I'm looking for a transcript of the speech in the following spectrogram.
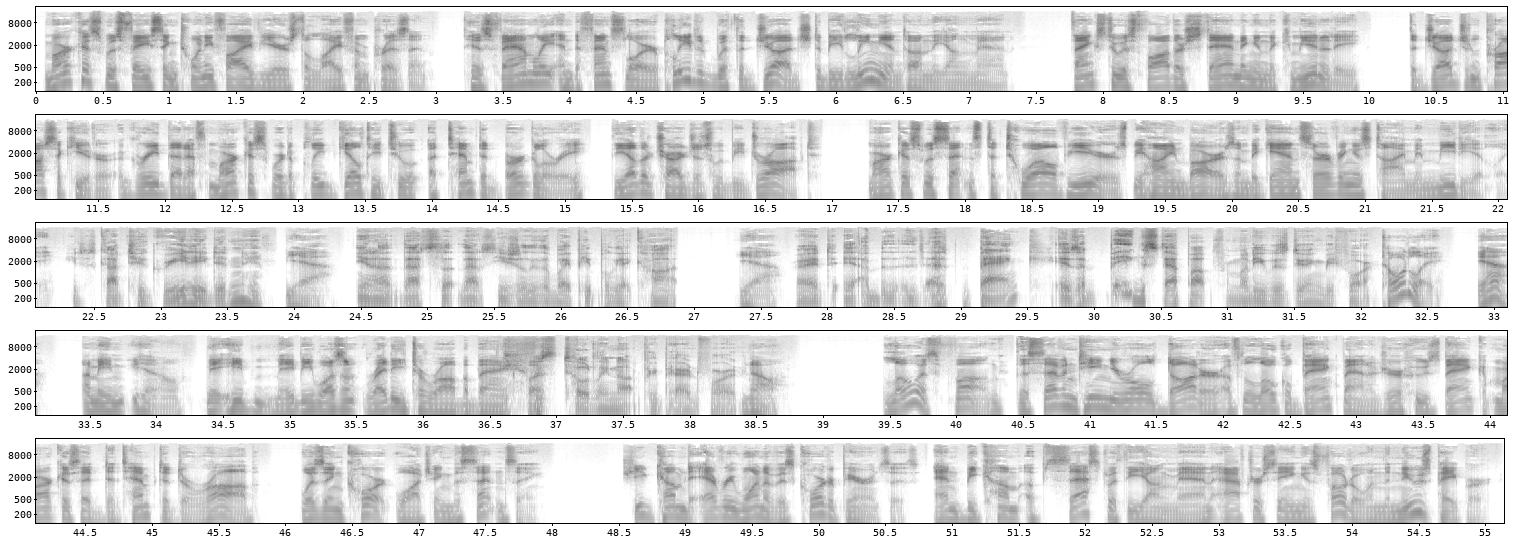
Marcus was facing 25 years to life in prison. His family and defense lawyer pleaded with the judge to be lenient on the young man. Thanks to his father's standing in the community, the judge and prosecutor agreed that if Marcus were to plead guilty to attempted burglary, the other charges would be dropped. Marcus was sentenced to 12 years behind bars and began serving his time immediately. He just got too greedy, didn't he? Yeah. You know, that's that's usually the way people get caught, Yeah. right? Uh, a, a bank is a big step up from what he was doing before. Totally. Yeah. I mean, you know, may- he maybe wasn't ready to rob a bank, He but was totally not prepared for it. no. Lois Fung, the 17 year old daughter of the local bank manager whose bank Marcus had attempted to rob, was in court watching the sentencing. She'd come to every one of his court appearances and become obsessed with the young man after seeing his photo in the newspaper.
